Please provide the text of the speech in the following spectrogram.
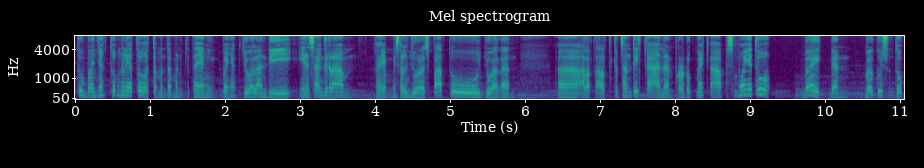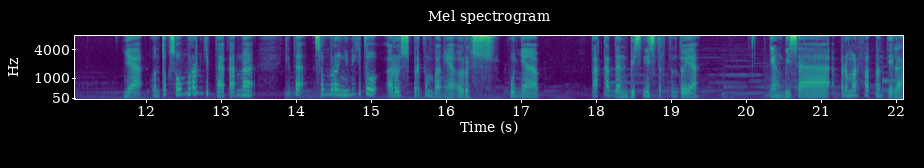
tuh banyak tuh ngeliat tuh teman-teman kita yang banyak jualan di Instagram. Kayak misalnya jual sepatu, jualan uh, alat-alat kecantikan dan produk make up, semuanya tuh baik dan bagus untuk ya untuk seumuran kita. Karena kita seumuran ini kita harus berkembang ya, harus punya bakat dan bisnis tertentu ya. yang bisa bermanfaat nantilah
